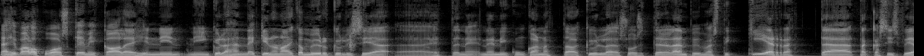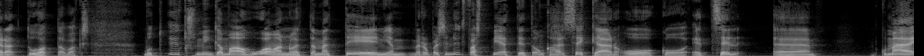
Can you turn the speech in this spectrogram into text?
näihin valokuvauskemikaaleihin, niin, niin kyllähän nekin on aika myrkyllisiä, äh, että ne, ne niin kuin kannattaa kyllä ja suosittelen lämpimästi kierrättää, taikka siis viedä tuhottavaksi. Mutta yksi, minkä mä oon huomannut, että mä teen, ja mä rupesin nyt vasta miettimään, että onkohan sekään ok, että sen... Ää, kun mä,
